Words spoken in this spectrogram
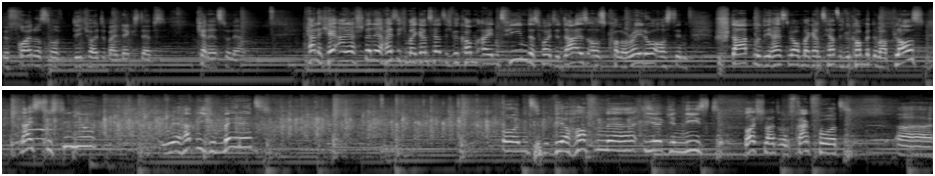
Wir freuen uns auf dich heute bei Next Steps kennenzulernen. Herrlich, hey, an der Stelle heiße ich mal ganz herzlich willkommen ein Team, das heute da ist aus Colorado, aus den Staaten und die heißen wir auch mal ganz herzlich willkommen mit einem Applaus. Nice to see you. We're happy you made it. Und wir hoffen, äh, ihr genießt Deutschland und Frankfurt. Äh,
